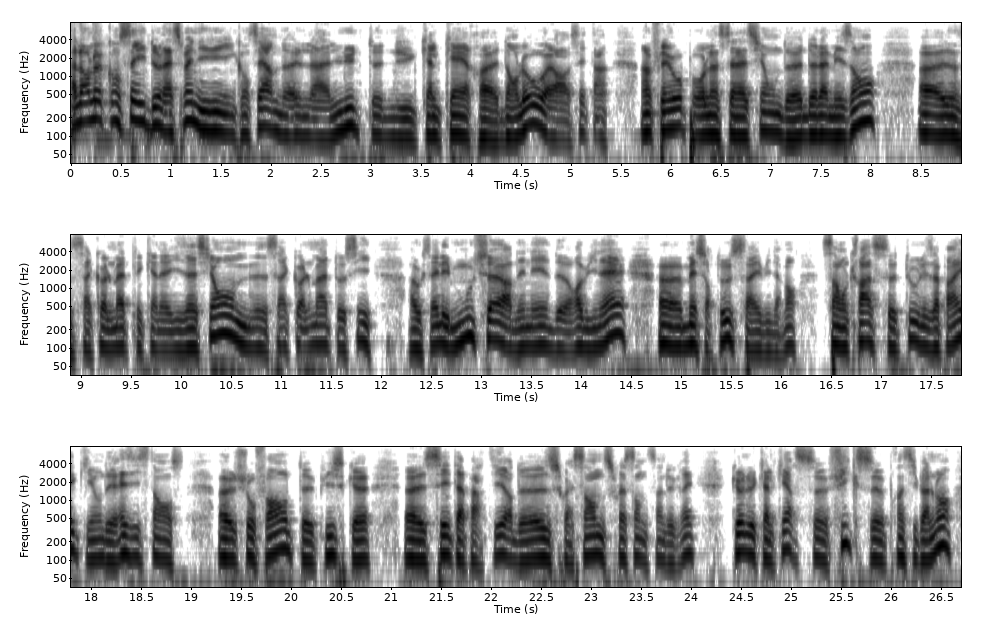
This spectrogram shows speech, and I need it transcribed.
Alors le conseil de la semaine, il concerne la lutte du calcaire euh, dans l'eau. Alors c'est un, fléau pour l'installation de, la maison. Euh, ça colmate les canalisations, ça colmate aussi, euh, vous savez, les mousseurs des nez de robinet, euh, mais surtout, ça évidemment, ça encrasse tous les appareils qui ont des résistances chauffantes, puisque c'est à partir de 60-65 degrés que le calcaire se fixe principalement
